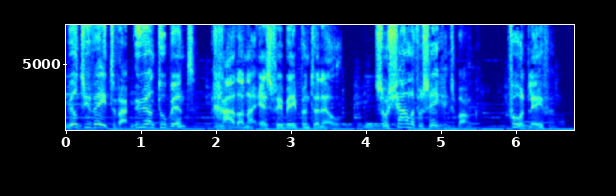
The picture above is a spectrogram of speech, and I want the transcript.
Wilt u weten waar u aan toe bent? Ga dan naar svb.nl. Sociale Verzekeringsbank. Voor het leven.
